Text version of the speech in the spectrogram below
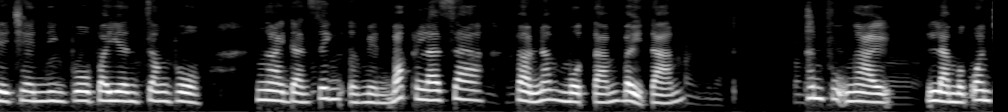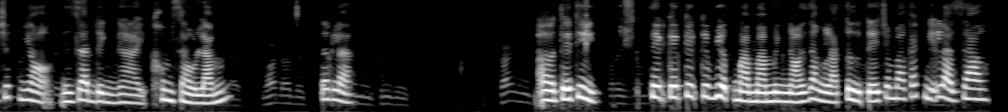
Dechen Ningpo Payen Zangpo Ngài đàn sinh ở miền Bắc Lhasa vào năm 1878 thân phụ ngài là một quan chức nhỏ nên gia đình ngài không giàu lắm. Tức là à, thế thì thế cái cái cái việc mà mà mình nói rằng là tử tế trong ba cách nghĩa là sao?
